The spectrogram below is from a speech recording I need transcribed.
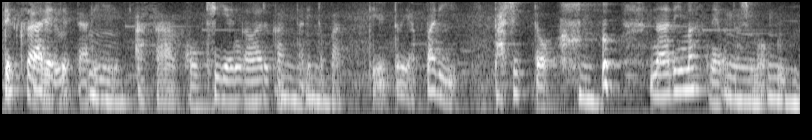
てくされてたり、うん。朝こう機嫌が悪かったりとかっていうとやっぱりバシッと なりますね私も、うんうん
